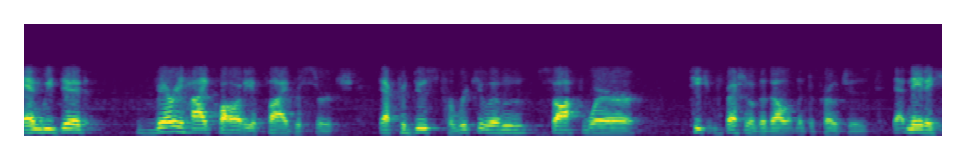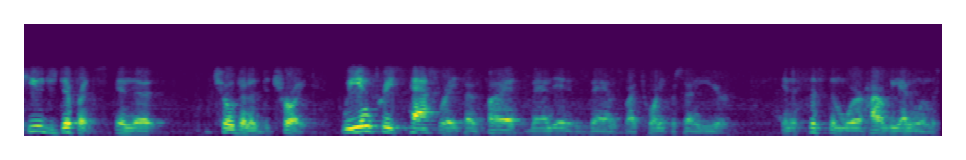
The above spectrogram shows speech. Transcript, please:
And we did very high quality applied research that produced curriculum, software, teacher professional development approaches that made a huge difference in the children of Detroit. We increased pass rates on science mandated exams by 20% a year in a system where hardly anyone was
